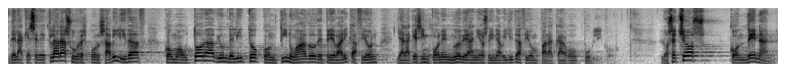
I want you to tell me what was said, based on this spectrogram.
de la que se declara su responsabilidad como autora de un delito continuado de prevaricación y a la que se imponen nueve años de inhabilitación para cargo público. Los hechos condenan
